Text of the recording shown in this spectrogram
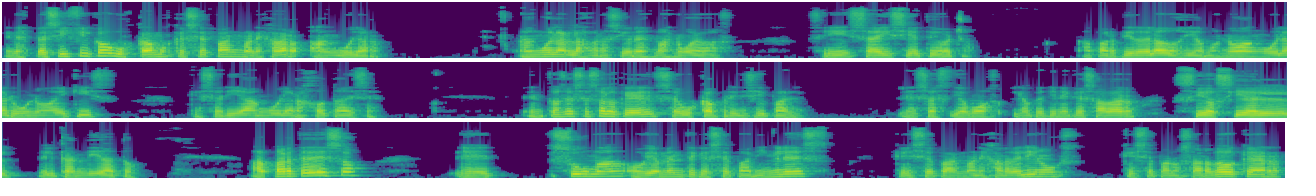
En específico, buscamos que sepan manejar Angular. Angular las versiones más nuevas. ¿Sí? 6, 7, 8. A partir de la 2, digamos, no Angular 1X, que sería Angular JS. Entonces eso es lo que se busca principal. Eso es, digamos, lo que tiene que saber sí o sí el, candidato. Aparte de eso, eh, suma, obviamente, que sepan inglés, que sepan manejar de Linux, que sepan usar Docker,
